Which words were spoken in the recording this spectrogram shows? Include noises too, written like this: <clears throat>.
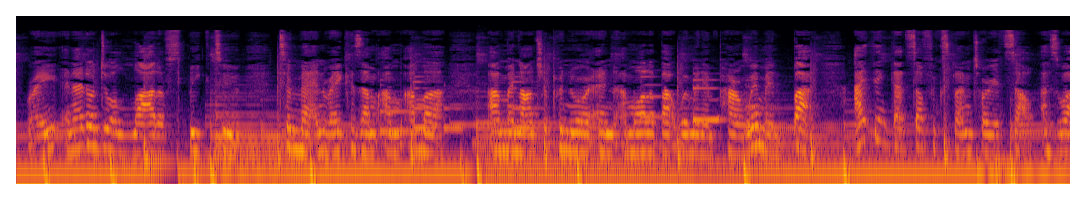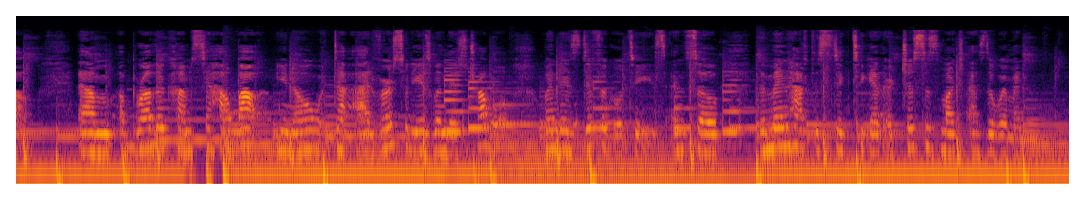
right? And I don't do a lot of speak to to men, right? Because I'm I'm I'm a I'm an entrepreneur and I'm all about women empowering women. But I think that's self-explanatory itself as well um, a brother comes to help out. You know, adversity is when there's trouble, when there's difficulties. And so the men have to stick together just as much as the women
